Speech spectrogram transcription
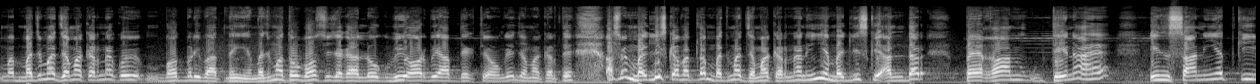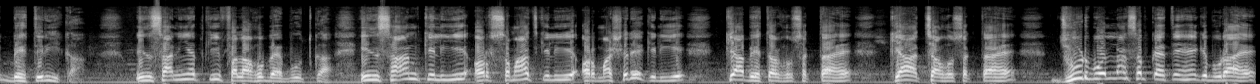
मजमा जमा करना कोई बहुत बड़ी बात नहीं है। मजमा तो बहुत सी जगह लोग भी और भी आप देखते होंगे जमा करते हैं। असल में मजलिस का मतलब मजमा जमा करना नहीं है मजलिस के अंदर पैगाम देना है इंसानियत की बेहतरी का। इंसानियत की फलाह बहबूद का। इंसान के लिए और समाज के लिए और माशरे के लिए क्या बेहतर हो सकता है, क्या अच्छा हो सकता है? झूठ बोलना सब कहते हैं कि बुरा है,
